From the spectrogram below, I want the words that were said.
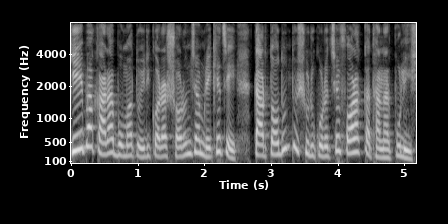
কে বা কারা বোমা তৈরি করার সরঞ্জাম রেখেছে, তার তদন্ত শুরু করেছে ফরাক্কা থানার পুলিশ।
